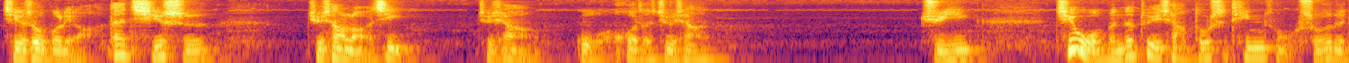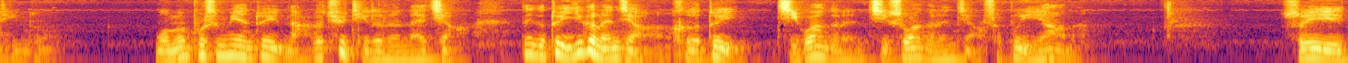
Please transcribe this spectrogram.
接受不了。但其实。就像老晋，就像我，或者就像菊英，其实我们的对象都是听众，所有的听众。我们不是面对哪个具体的人来讲，那个对一个人讲和对几万个人、几十万个人讲是不一样的。所以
